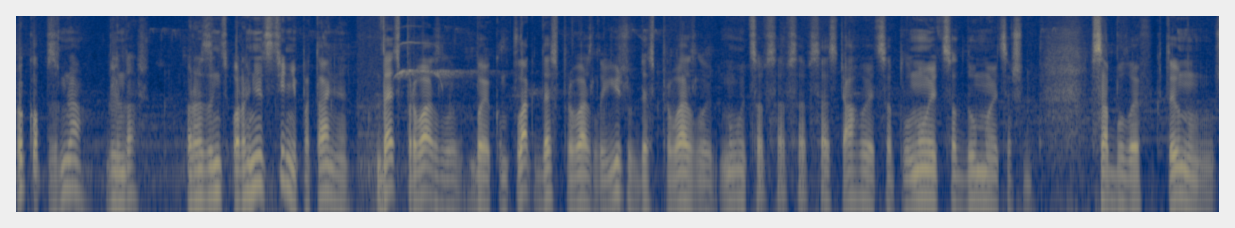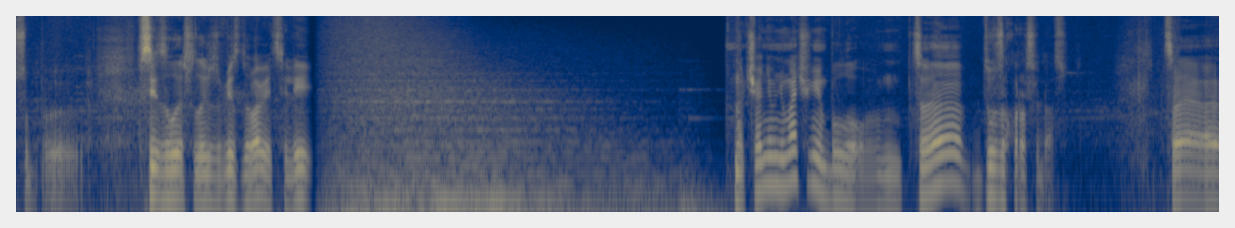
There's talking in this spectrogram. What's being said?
Окоп, земля, бліндаж. Організаційні питання. Десь привезли боєкомплект, десь привезли їжу, десь привезли. Ну це все, все, все стягується, планується, думається, щоб все було ефективно, щоб е, всі залишились живі, здорові, цілі. Навчання в Німеччині було це дуже хороший досвід. Це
